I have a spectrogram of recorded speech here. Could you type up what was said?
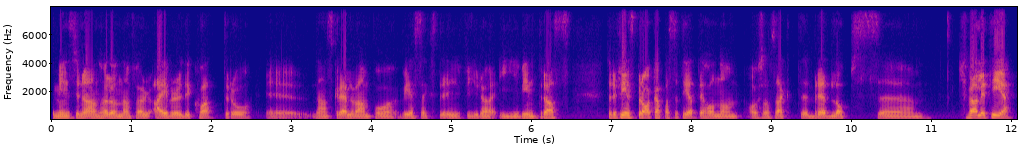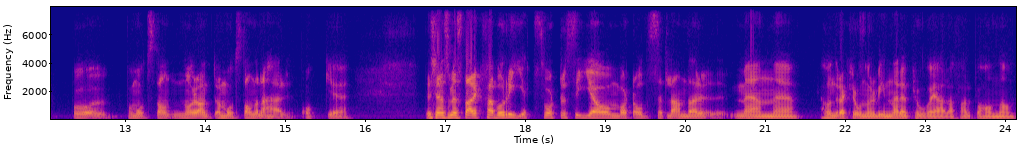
Jag minns ju när han höll undan för Ivory de Quattro när han skrällvann på V64 i vintras. Så det finns bra kapacitet i honom och som sagt breddloppskvalitet eh, på, på motstånd, några av motståndarna här. Och, eh, det känns som en stark favorit. Svårt att säga om vart oddset landar, men eh, 100 kronor vinnare provar jag i alla fall på honom.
